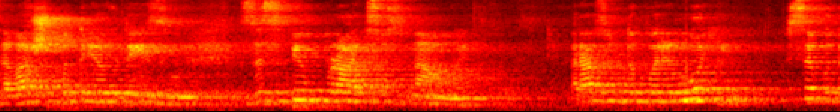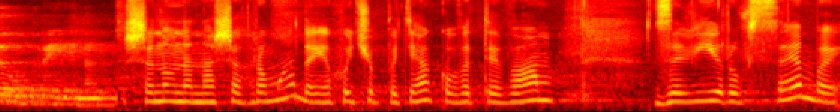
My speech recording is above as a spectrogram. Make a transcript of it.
за ваш патріотизм, за співпрацю з нами. Разом до перемоги все буде Україна. Шановна наша громада, я хочу подякувати вам за віру в себе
